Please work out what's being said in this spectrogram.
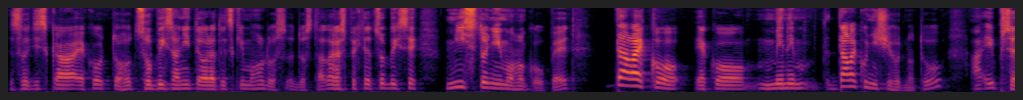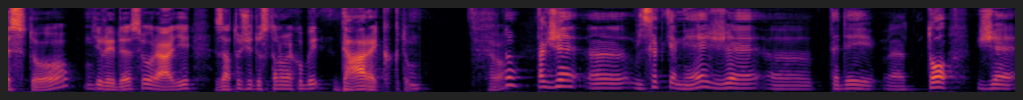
z hlediska jako toho, co bych za ní teoreticky mohl dostat, respektive co bych si místo ní mohl koupit, daleko, jako minim, daleko nižší hodnotu a i přesto ti hmm. lidé jsou rádi za to, že dostanou jakoby dárek k tomu. Jo? No, takže eh, výsledkem je, že eh, tedy eh, to, že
